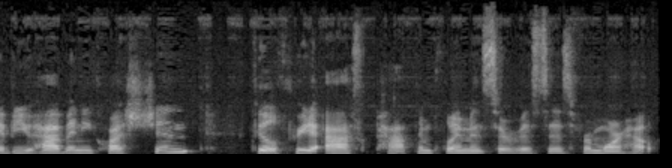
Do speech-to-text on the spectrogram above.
If you have any questions, feel free to ask Path Employment Services for more help.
